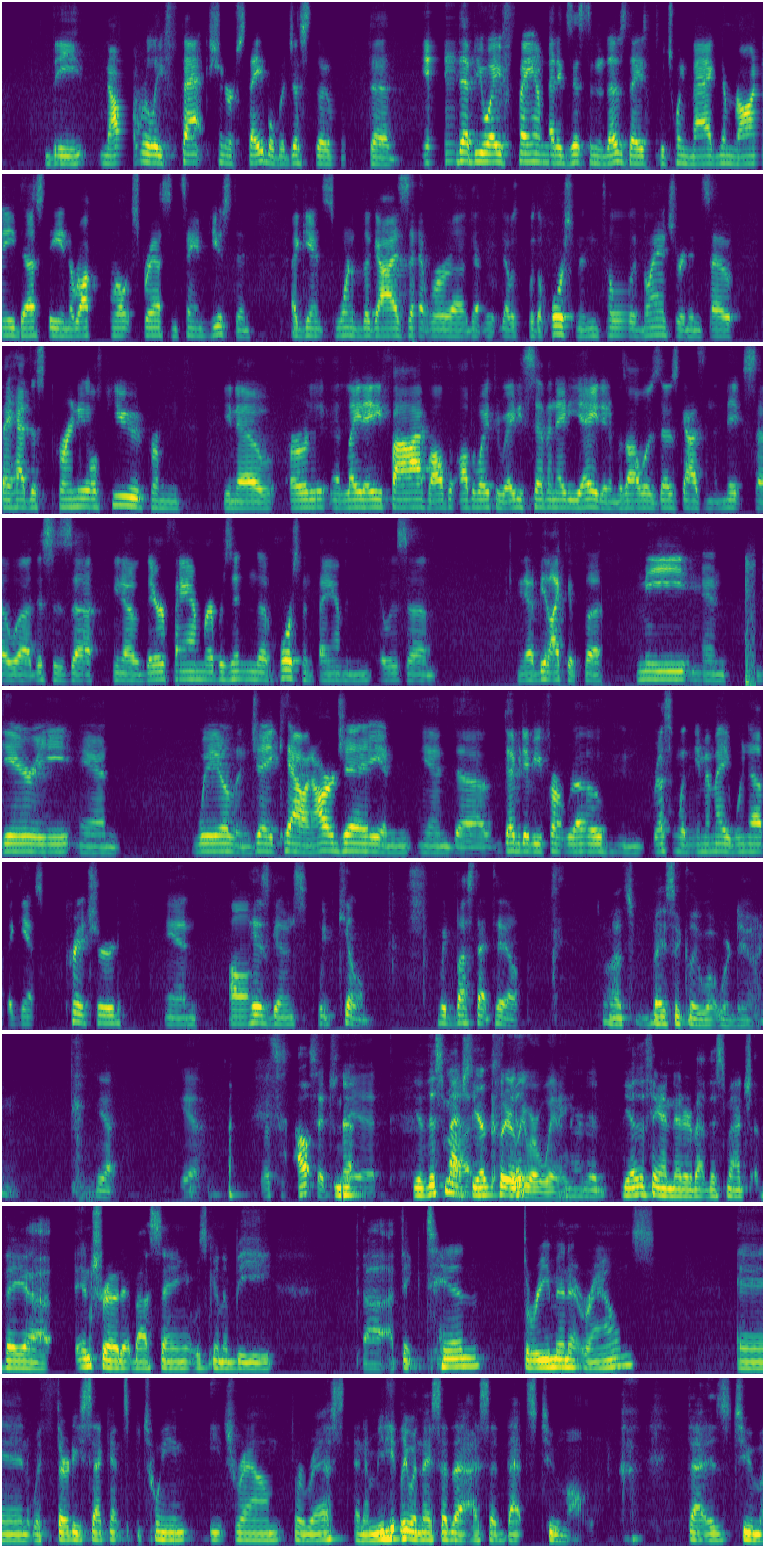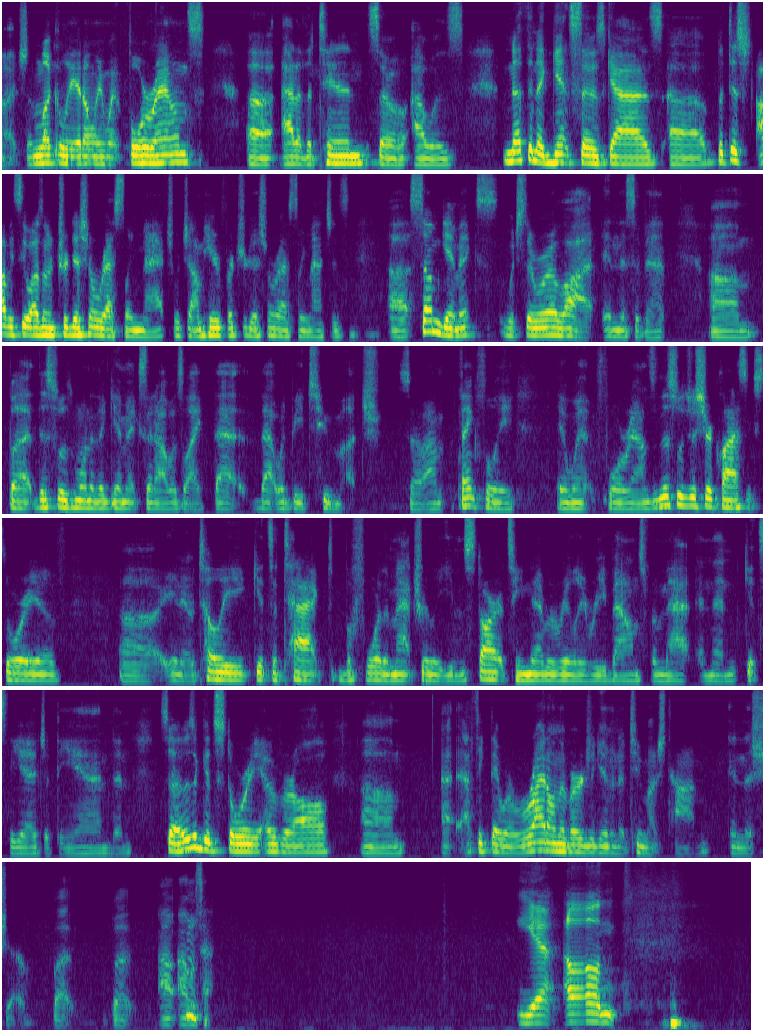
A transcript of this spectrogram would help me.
the not really faction or stable, but just the the NWA fam that existed in those days between Magnum, Ronnie, Dusty, and the Rock and Roll Express and Sam Houston against one of the guys that were uh, that, that was with the Horsemen, Tully Blanchard, and so they had this perennial feud from you know, early uh, late 85 all the, all the way through 87, 88. And it was always those guys in the mix. So uh, this is, uh, you know, their fam representing the Horseman fam. And it was, um, you know, it'd be like if uh, me and Gary and Will and Jay Cow and RJ and, and uh, WWE Front Row and Wrestling with MMA went up against Pritchard and all his goons. We'd kill them. We'd bust that tail. Well, that's basically what we're doing. Yeah. Yeah, that's I'll- essentially no, it. Yeah, this match. Uh, the other, clearly the we're winning. noted- the other thing I noted about this match, they uh, introed it by saying it was going to be, uh, I think, 10 three minute rounds and with 30 seconds between each round for rest. And immediately when they said that, I said, that's too long. that is too much. And luckily, it only went four rounds uh, out of the 10. So I was nothing against those guys. Uh, but this obviously wasn't a traditional wrestling match, which I'm here for traditional wrestling matches. Uh, some gimmicks, which there were a lot in this event. Um, but this was one of the gimmicks that I was like, that that would be too much. So I'm thankfully it went four rounds. And this was just your classic story of uh, you know, Tully gets attacked before the match really even starts. He never really rebounds from that and then gets the edge at the end. And so it was a good story overall. Um, I, I think they were right on the verge of giving it too much time in this show, but but I, I was happy. Yeah. Um,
